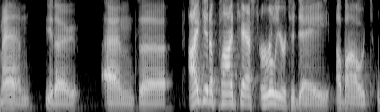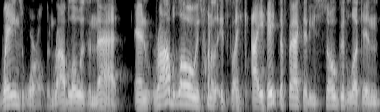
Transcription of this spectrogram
man, you know, and uh, I did a podcast earlier today about Wayne's World, and Rob Lowe is in that. And Rob Lowe is one of the, it's like I hate the fact that he's so good looking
